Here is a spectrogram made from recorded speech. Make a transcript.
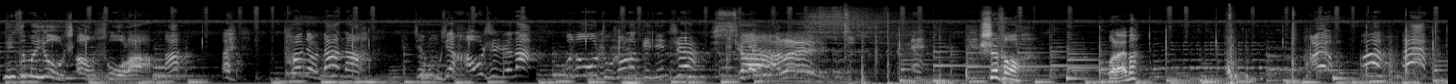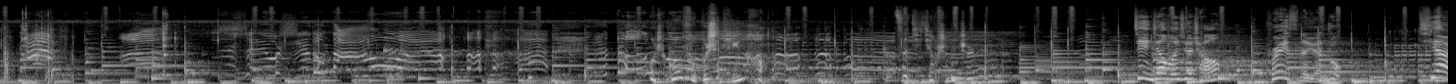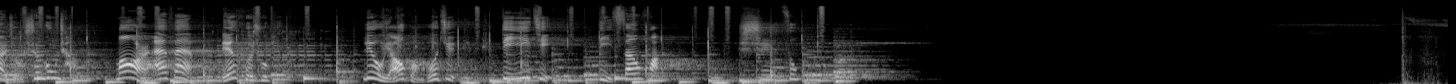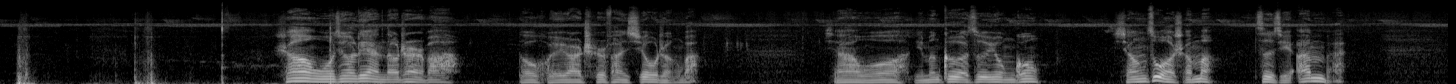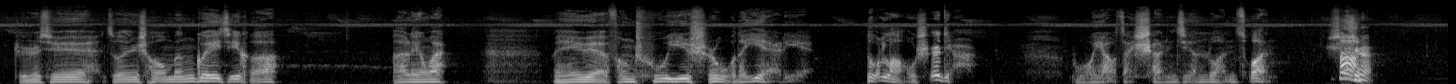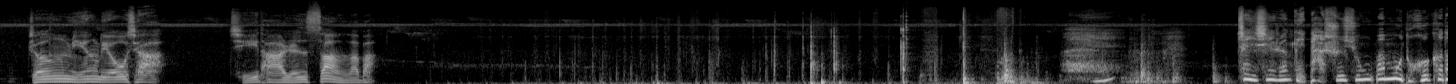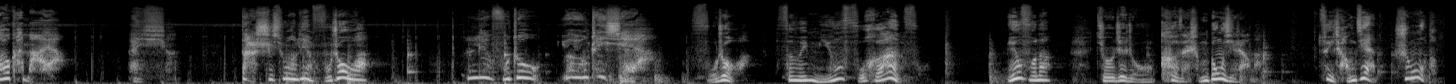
你怎么又上树了？啊？哎，汤鸟蛋呢？这木剑好使着呢，回头我煮熟了给您吃。下来。哎，师傅，我来吧。自己较什么真儿？晋江文学城，Chris 的原著，七二九声工厂，猫耳 FM 联合出品，六爻广播剧第一季第三话，失踪。上午就练到这儿吧，都回院吃饭休整吧。下午你们各自用功，想做什么自己安排，只需遵守门规即可。啊，另外，每月逢初一、十五的夜里，都老实点儿，不要在山间乱窜。是。征明留下，其他人散了吧。这些人给大师兄搬木头和刻刀干嘛呀？哎呀，大师兄要练符咒啊！练符咒要用这些呀？符咒啊，分为明符和暗符。明符呢，就是这种刻在什么东西上的，最常见的是木头。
